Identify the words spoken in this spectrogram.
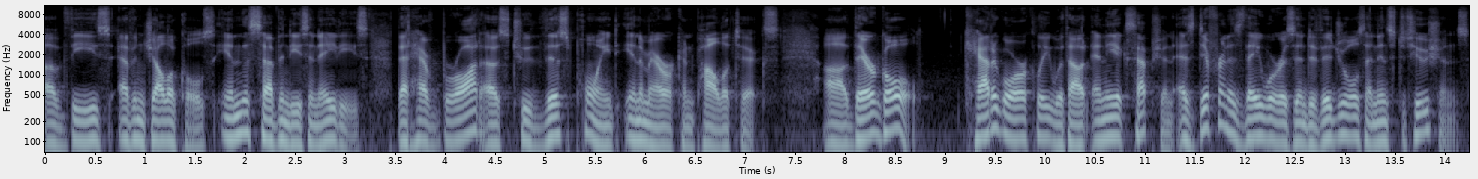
of these evangelicals in the 70s and 80s that have brought us to this point in American politics. Uh, their goal, categorically, without any exception, as different as they were as individuals and institutions,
